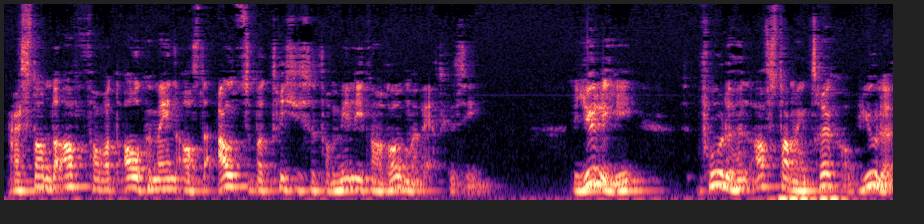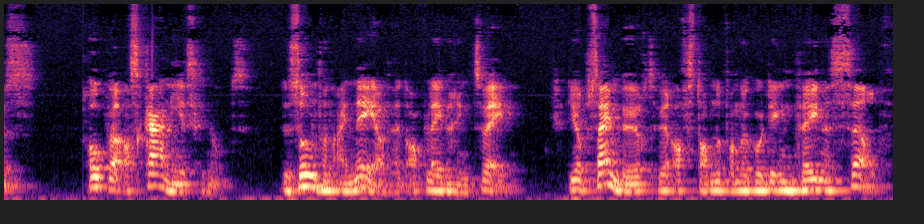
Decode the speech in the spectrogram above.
Hij stamde af van wat algemeen als de oudste patricische familie van Rome werd gezien. De Julii voerden hun afstamming terug op Iulus, ook wel Ascanius genoemd, de zoon van Aeneas uit aflevering 2, die op zijn beurt weer afstamde van de godin Venus zelf.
